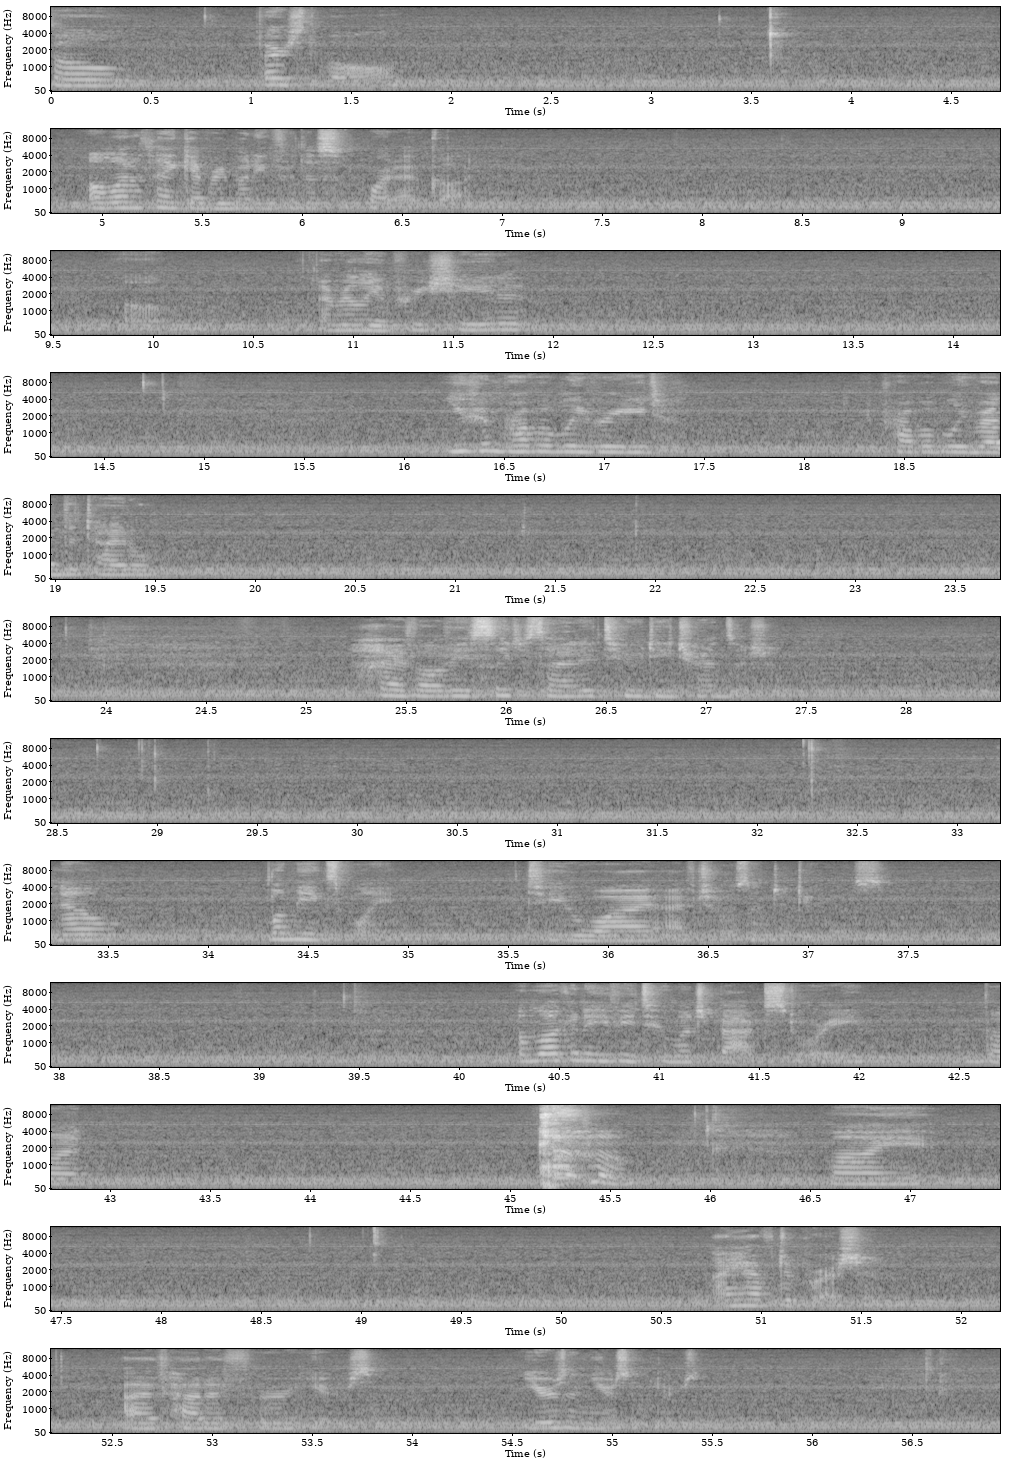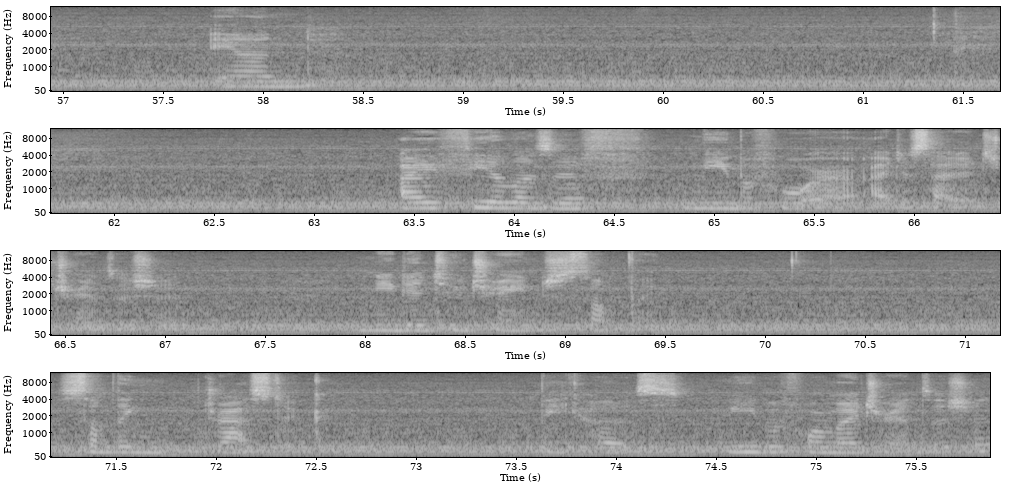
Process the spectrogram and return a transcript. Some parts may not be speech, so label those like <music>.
So, first of all, I want to thank everybody for the support I've gotten. Um, I really appreciate it. You can probably read, you probably read the title. I've obviously decided to detransition. Let me explain to you why I've chosen to do this. I'm not going to give you too much backstory, but <coughs> my I have depression. I've had it for years. Years and years and years. And I feel as if me before I decided to transition needed to change something. Something drastic. Because me before my transition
